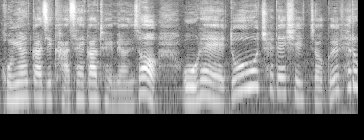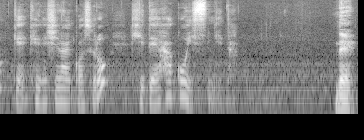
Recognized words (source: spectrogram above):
공연까지 가세가 되면서 올해에도 최대 실적을 새롭게 갱신할 것으로 기대하고 있습니다. 네,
